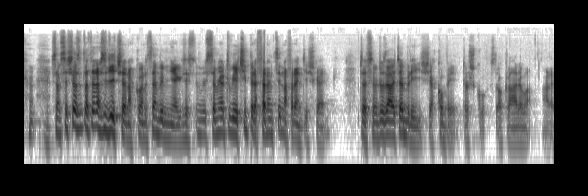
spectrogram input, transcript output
jsem se šel zeptat teda řidiče, nakonec jsem vyměk, že jsem měl tu větší preferenci na Františkách, protože se mi to je blíž, jakoby, trošku z toho Klárova. Ale...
